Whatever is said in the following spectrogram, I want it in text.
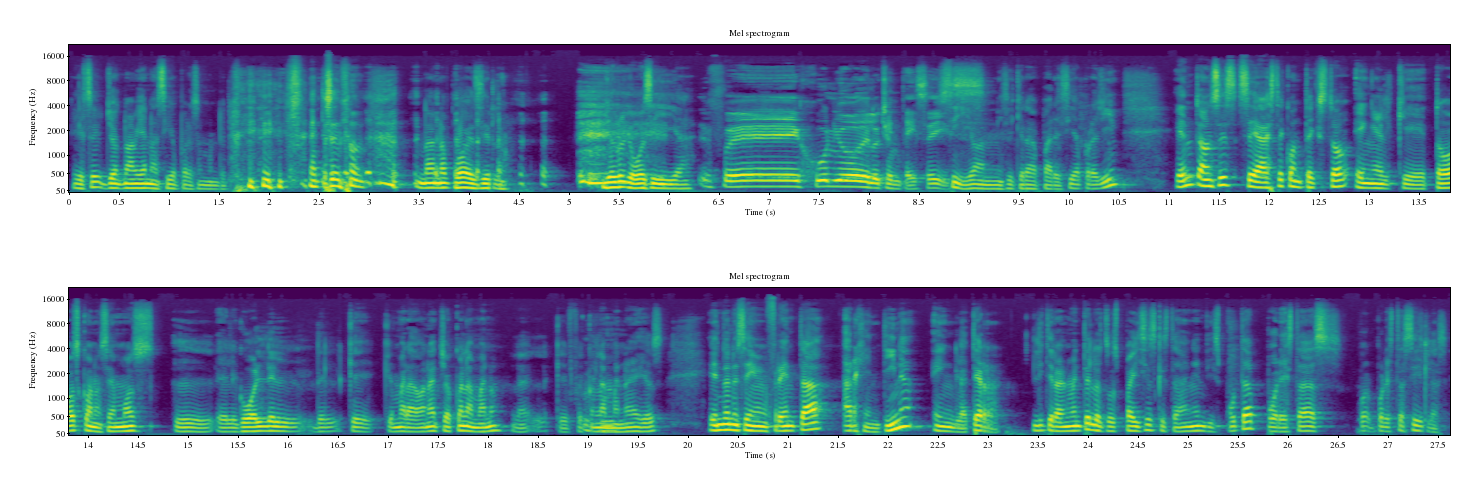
Ese, yo no había nacido para ese mundial. Entonces no, no, no puedo decirlo. Yo creo que vos sí ya. Fue junio del 86. Sí, yo ni siquiera aparecía por allí. Entonces se da este contexto en el que todos conocemos el, el gol del, del que, que, Maradona echó con la mano, la, que fue con la mano de Dios, en donde se enfrenta Argentina e Inglaterra. Literalmente los dos países que estaban en disputa por estas, por, por estas islas.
